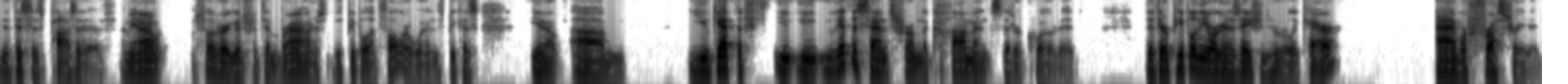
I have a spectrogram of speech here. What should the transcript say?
that this is positive. I mean, I don't feel very good for Tim Brown or the people at SolarWinds because, you know, um, you get the you, you you get the sense from the comments that are quoted that there are people in the organization who really care and were frustrated.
